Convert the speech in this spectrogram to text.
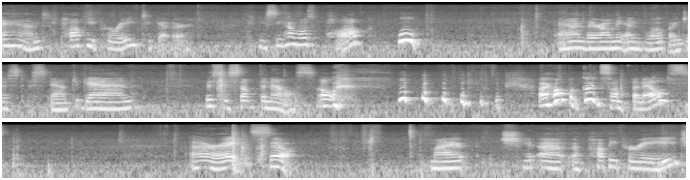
and Poppy Parade together. Can you see how those pop? Woo! And there on the envelope, I just stamped again this is something else. Oh, I hope a good something else. All right, so my uh, Poppy Parade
